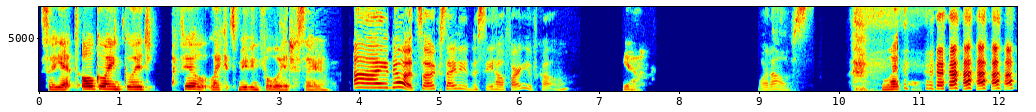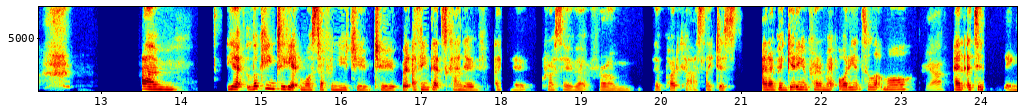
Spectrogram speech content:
So yeah, it's all going good. I feel like it's moving forward. So know. It's so exciting to see how far you've come. yeah, What else? What Um, yeah, looking to get more stuff on YouTube too, but I think that's kind of like a crossover from the podcast. Like just, and I've been getting in front of my audience a lot more. Yeah. And it's interesting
